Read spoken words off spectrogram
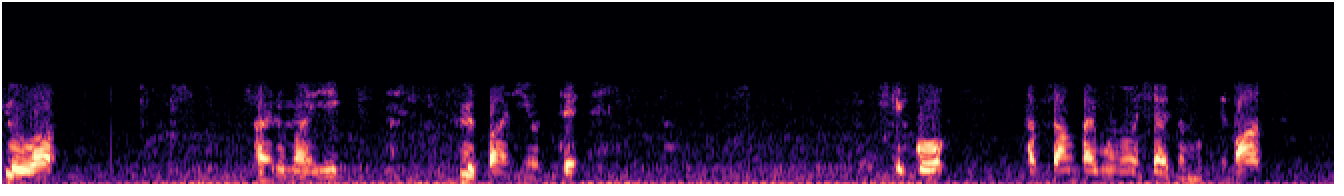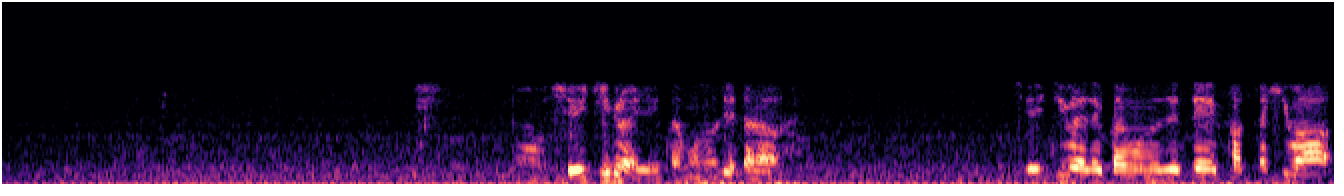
今日は帰る前にスーパーに寄って結構たくさん買い物をしたいと思ってます。もう週1ぐらいで買い物出たら、週1ぐらいで買い物出て、買った日は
